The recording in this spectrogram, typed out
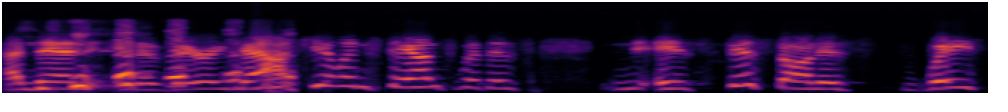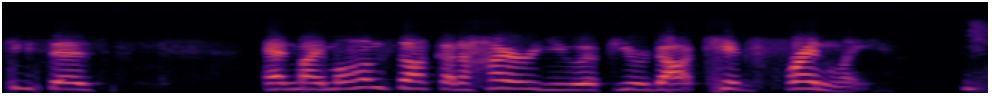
and then in a very masculine stance with his his fist on his waist, he says, "And my mom's not going to hire you if you're not kid friendly." so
